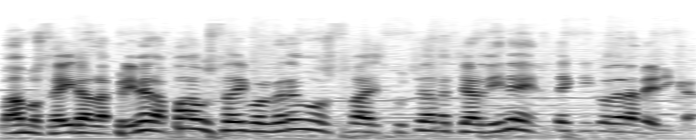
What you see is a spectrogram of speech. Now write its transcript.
Vamos a ir a la primera pausa y volveremos a escuchar a Jardiné, el técnico del América.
